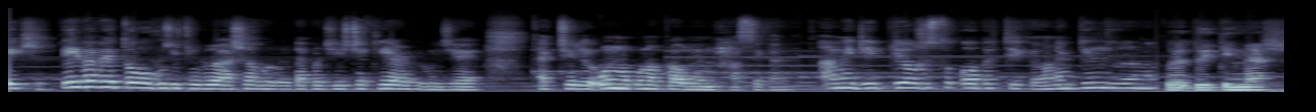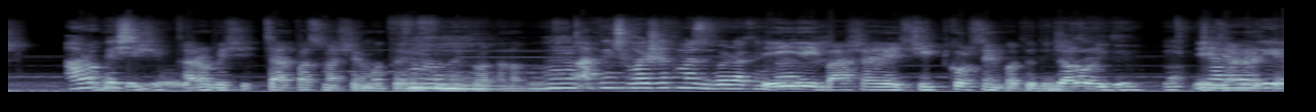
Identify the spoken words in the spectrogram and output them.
দেখি। এইভাবে তো হুজুর আসা হলো তারপর জিনিসটা ক্লিয়ার হলো যে অ্যাকচুয়ালি অন্য কোনো প্রবলেম আছে এখানে আমি ডিপলি অসুস্থ কবে থেকে? অনেকদিন ধরে না। পুরো দুই তিন মাস? আরও বেশি। আরও বেশি চার পাঁচ মাসের মতো এরকম ঘটনা আপনি ছয় সাত মাস ধরে রাখেন এই এই বাসায় শিফট করছেন কতদিন? জানুয়ারিতে এই জানুয়ারিতে।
